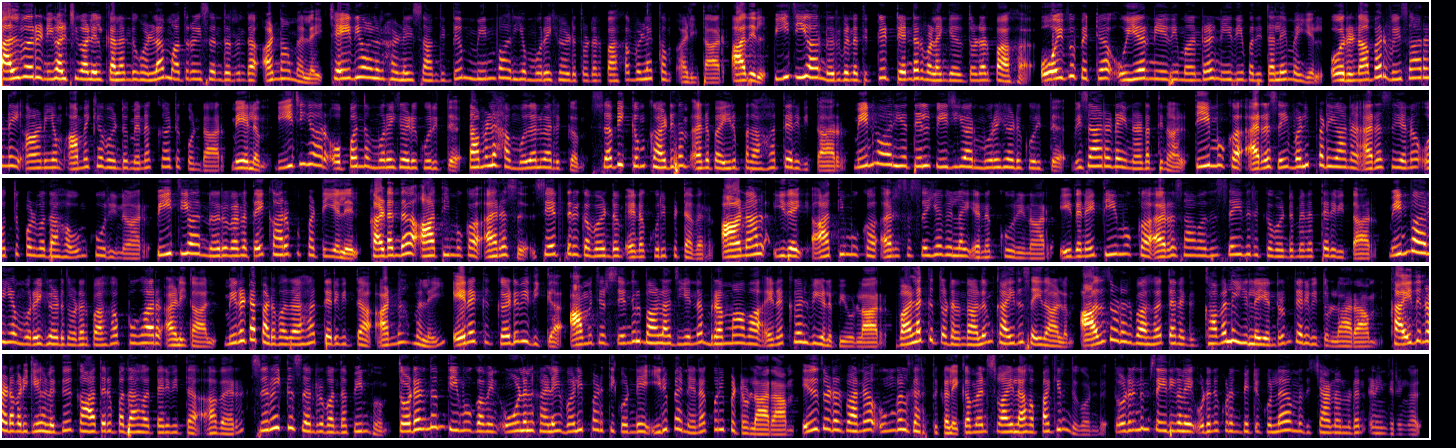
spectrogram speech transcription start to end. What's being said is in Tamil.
பல்வேறு நிகழ்ச்சிகளில் கலந்து கொள்ள மதுரை சென்றிருந்த அண்ணாமலை செய்தியாளர்களை சந்தித்து மின்வாரிய முறைகேடு தொடர்பாக விளக்கம் அளித்தார். அதில் பிஜிஆர் நிறுவனத்திற்கு டெண்டர் வழங்கியது தொடர்பாக ஓய்வு பெற்ற உயர் நீதிமன்ற நீதிபதி தலைமையில் ஒரு நபர் விசாரணை ஆணையம் அமைக்க வேண்டும் என கேட்டுக்கொண்டார். மேலும் பிஜிஆர் ஒப்பந்த முறைகேடு குறித்து தமிழக முதல்வருக்கும் செபிக்கும் கடிதம் அனுப்ப இருப்பதாக தெரிவித்தார். மின் வாரியத்தில் பிஜிஆர் முறைகேடு குறித்து விசாரணை நடத்தினால் திமுக அரசை வெளிப்படையான அரசு என ஒத்துக்கொள்வதாகவும் கூறினார். பிஜிஆர் நிறுவனத்தை கருப்பு பட்டியலில் கடந்த அதிமுக அரசு சேர்த்திருக்க வேண்டும் என குறிப்பிட்டவர். ஆனால் இதை அதிமுக அரசு செய்யவில்லை என கூறினார். இதனை திமுக அரசாவது செய்திருக்க வேண்டும் என தெரிவித்தார். மின்வாரிய முறைகேடு தொடர்பாக புகார் அளித்தால் மிரட்டப்படுவதாக தெரிவித்த அண்ணாமலை எனக்கு கெடு விதிக்க அமைச்சர் செந்தில் பாலாஜி என்ன பிரம்மாவா என கேள்வி எழுப்பியுள்ளார். வழக்கு தொடர்ந்தாலும் கைது செய்தாலும் அது தொடர்பாக தனக்கு கவலை இல்லை என்றும் தெரிவித்துள்ளாராம். கைது நடவடிக்கைகளுக்கு காத்திருப்பதாக தெரிவித்த அவர் சிறைக்கு சென்று வந்த பின்பும் தொடர்ந்தும் திமுகவின் ஊழல்களை வெளிப்படுத்திக் கொண்டே இருப்பேன் என குறிப்பிட்டுள்ளாராம். இது தொடர்பான உங்கள் கருத்துக்களை கமெண்ட்ஸ் வாயிலாக பகிர்ந்து கொண்டு தொடர்ந்தும் செய்திகளை உடனுக்குடன் பெற்றுக்கொள்ள எமது சேனலுடன் இணைந்திருங்கள்.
